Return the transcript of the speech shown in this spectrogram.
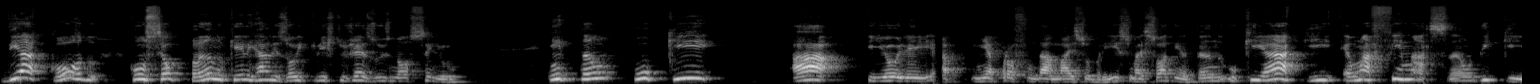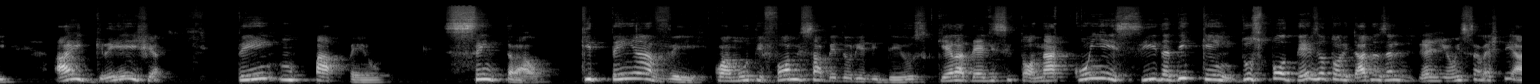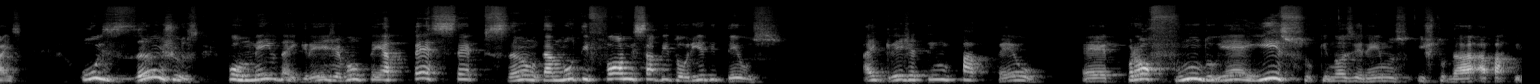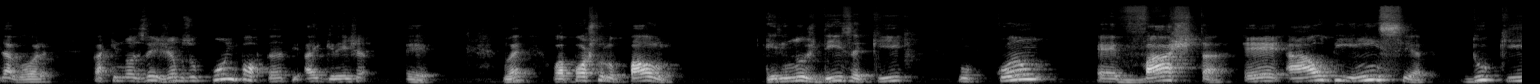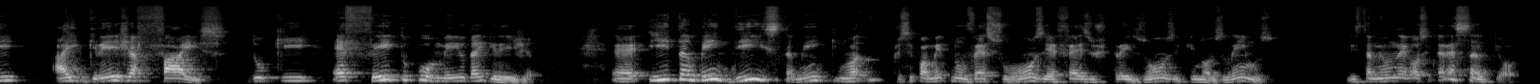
de acordo com o seu plano que ele realizou em Cristo Jesus, nosso Senhor. Então, o que há e eu irei me aprofundar mais sobre isso, mas só adiantando, o que há aqui é uma afirmação de que a igreja tem um papel central que tem a ver com a multiforme sabedoria de Deus, que ela deve se tornar conhecida de quem? Dos poderes e autoridades das regiões celestiais. Os anjos, por meio da igreja, vão ter a percepção da multiforme sabedoria de Deus a igreja tem um papel é, profundo e é isso que nós iremos estudar a partir de agora, para que nós vejamos o quão importante a igreja é. Não é? O apóstolo Paulo, ele nos diz aqui o quão é, vasta é a audiência do que a igreja faz, do que é feito por meio da igreja. É, e também diz também, que no, principalmente no verso 11, Efésios 3,11, que nós lemos, diz também um negócio interessante. Ó.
